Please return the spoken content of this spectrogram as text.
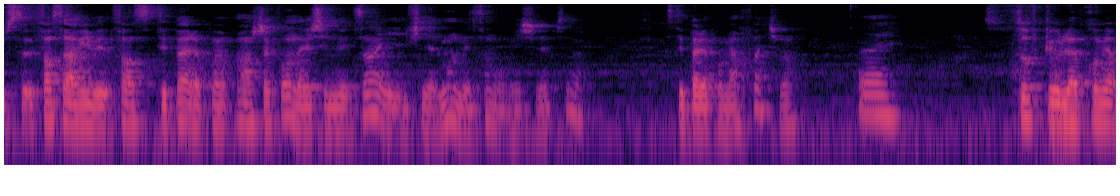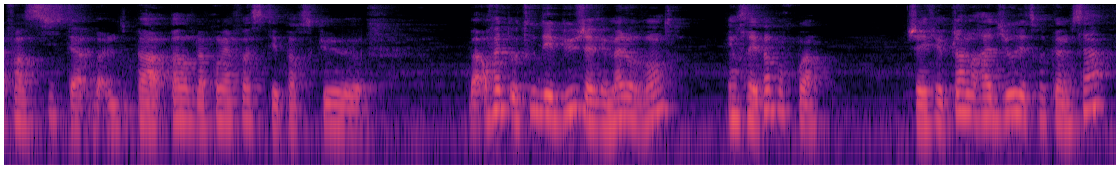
je- enfin, ça arrivait. Enfin, c'était pas la première fois. À chaque fois, on allait chez le médecin et finalement, le médecin m'a envoyé chez la psy. C'était pas la première fois, tu vois. Ouais. Sauf que la première, enfin si, c'était, bah, par, par exemple la première fois c'était parce que, bah en fait au tout début j'avais mal au ventre et on savait pas pourquoi. J'avais fait plein de radios, des trucs comme ça,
